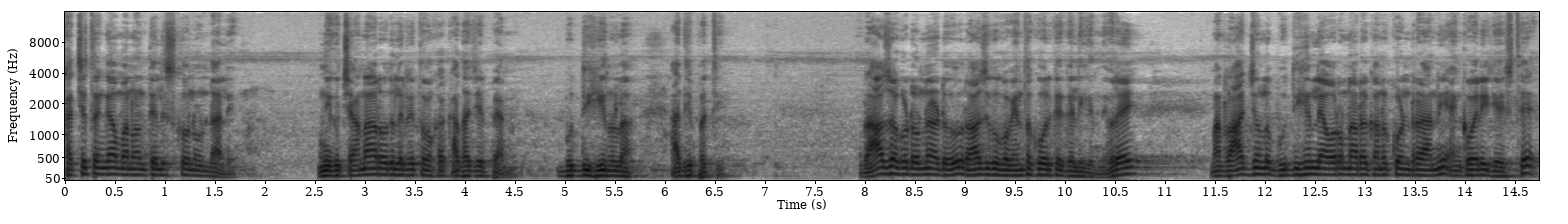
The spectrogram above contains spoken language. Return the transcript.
ఖచ్చితంగా మనం తెలుసుకొని ఉండాలి. నీకు చాలా రోజుల క్రితం ఒక కథ చెప్పాను. బుద్ధిహీనుల అధిపతి. రాజు ఒకడు ఉన్నాడు రాజుకు ఒక వింత కోరిక కలిగింది. ఒరే మన రాజ్యంలో బుద్ధిహీనులు ఎవరున్నారో కనుక్కోండిరా అని ఎంక్వైరీ చేస్తే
